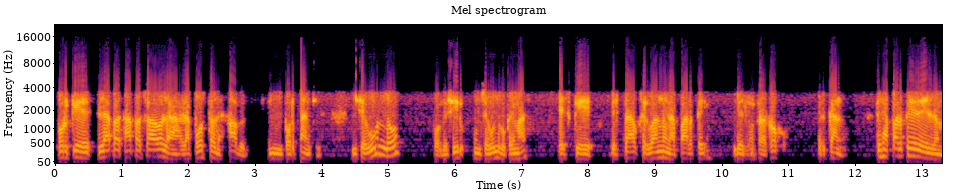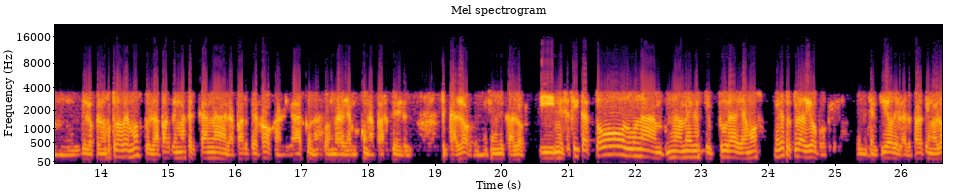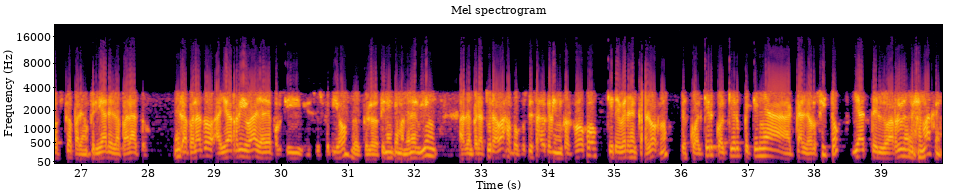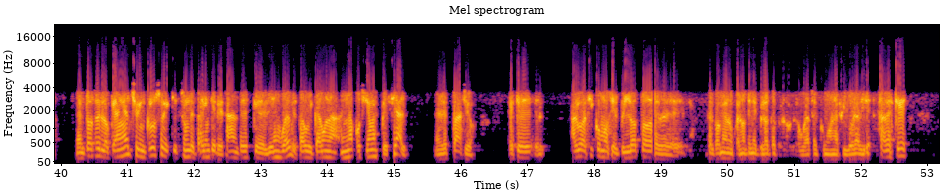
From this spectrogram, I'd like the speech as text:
porque le ha, pasado la, la posta de Hubble en importancia. Y segundo, por decir un segundo porque hay más, es que está observando en la parte del infrarrojo cercano. Esa parte del, de lo que nosotros vemos, pues la parte más cercana a la parte roja, ligada con la, digamos, con la parte del, de calor, de emisión de calor. Y necesita toda una, una mega estructura, digamos, mega estructura digo porque en el sentido de la parte tecnológica para enfriar el aparato. El aparato allá arriba, ya de por sí es frío, lo, lo tienen que mantener bien a temperatura baja, porque usted sabe que el infrarrojo quiere ver el calor, ¿no? Entonces cualquier, cualquier pequeña calorcito ya te lo arruina la imagen. Entonces lo que han hecho incluso, y que es un detalle interesante, es que el James Webb está ubicado en una, una posición especial en el espacio. Es que algo así como si el piloto del, del comienzo, que no tiene piloto, pero lo voy a hacer como una figura, dice, ¿sabes qué?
